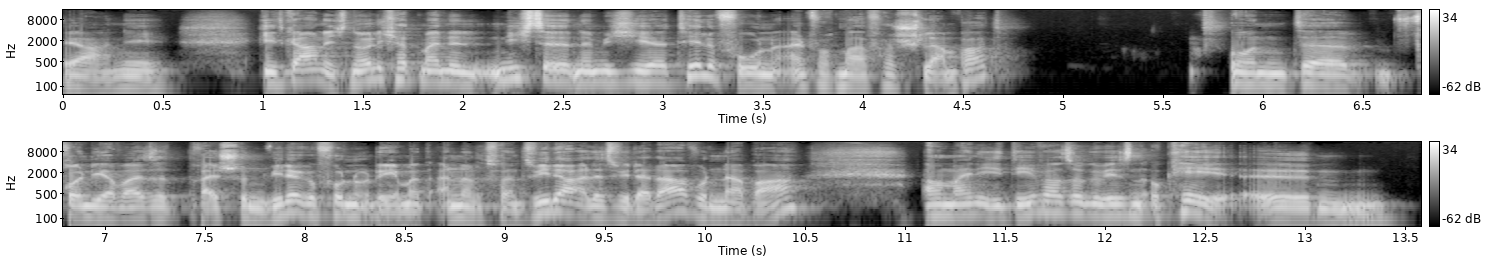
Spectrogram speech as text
Ja, nee, geht gar nicht. Neulich hat meine Nichte nämlich ihr Telefon einfach mal verschlampert und äh, freundlicherweise drei Stunden wiedergefunden oder jemand anderes fand es wieder, alles wieder da, wunderbar. Aber meine Idee war so gewesen, okay, ähm,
